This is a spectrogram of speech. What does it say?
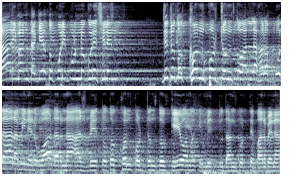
তার ইমানটাকে এত পরিপূর্ণ করেছিলেন যে যতক্ষণ পর্যন্ত আল্লাহ রব্বুল আলমিনের ওয়ার্ডার না আসবে, ততক্ষণ পর্যন্ত কেউ আমাকে মৃত্যু দান করতে পারবে না।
